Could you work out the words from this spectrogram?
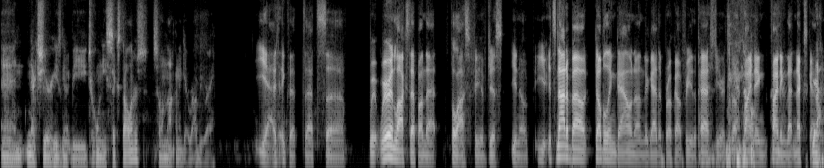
and next year he's going to be twenty six dollars. So I'm not going to get Robbie Ray. Yeah, I think that that's uh we're we're in lockstep on that philosophy of just, you know, you, it's not about doubling down on the guy that broke out for you the past year. It's about No. finding finding that next guy. Yeah,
